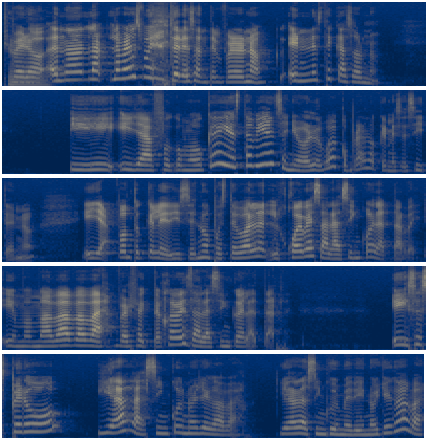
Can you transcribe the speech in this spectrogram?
Qué pero eh, no, la, la verdad es muy interesante, pero no, en este caso no. Y, y ya fue como, ok, está bien, señor, le voy a comprar lo que necesite, ¿no? Y ya, pon tú que le dice, no, pues te voy el jueves a las 5 de la tarde. Y mamá, va, va, va, perfecto, jueves a las 5 de la tarde. Y se esperó y era las 5 y no llegaba. Y era las 5 y media y no llegaba.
